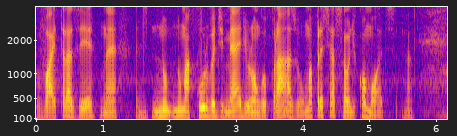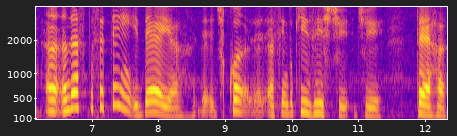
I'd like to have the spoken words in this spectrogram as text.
vai trazer, né, numa curva de médio e longo prazo, uma apreciação de commodities. Né? Uh, André, você tem ideia de, de, assim, do que existe de terra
